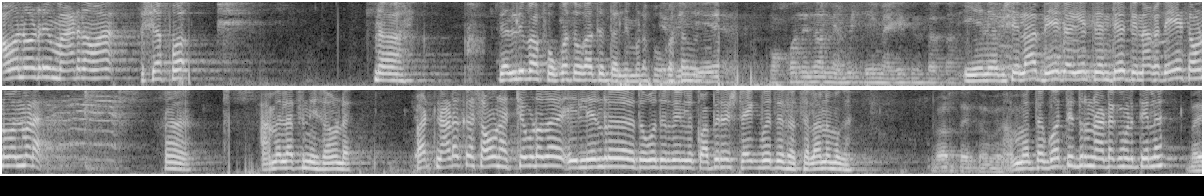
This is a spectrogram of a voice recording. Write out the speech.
ಅವ ನೋಡ್ರಿ ಮಾಡ್ದವ ಶೆಫ್ ನಾ ಜಲ್ದಿ ಬಾ ಫೋಕಸ್ ಹೋಗತ್ತೈತೆ ಅಲ್ಲಿ ಮಾಡ ಫೋಕಸ್ ಮ್ಯಾಗಿ ತಿನ್ಸತ್ತ ಏನು ಅಭಿಷೇಲ ಬೇಕಾಗೈತಿ ಅಂತೇಳಿ ತಿನ್ನಾಕತ್ತೆ ಏ ಸೌಂಡ್ ಬಂದ್ ಮಾಡ. ಹಾಂ. ಆಮೇಲೆ ಹಚ್ಚ ನೀ ಸೌಂಡ್ ಬಟ್ ನಾಡಕ್ಕೆ ಸೌಂಡ್ ಹಚ್ಚಿ ಬಿಡೋದ ಇಲ್ಲೇನ್ರ ತಗೋತಿರ್ತೀನಿ. ಇಲ್ಲಿ ಕಾಪಿ ರೈಟ್ ಸ್ಟ್ರೈಕ್ ಬೀಳ್ತೈತೆ ಹಚ್ಚಲ್ಲ ನಮಗೆ. ಬರ್ತೈತೆ ಮತ್ತೆ ಗೊತ್ತಿದ್ರು ನಾಟಕ ಮಾಡ್ತಿಲ್ಲ ಬೈ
